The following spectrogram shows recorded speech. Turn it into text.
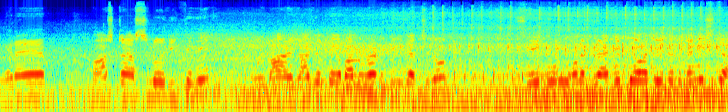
এখানে বাসটা আসছিল ওই দিক থেকে, ওই গাজল থেকে বালুরঘাটের দিকে যাচ্ছিল। সেই মোড় ওখানে ব্র্যাকেট দেওয়া আছে, এখানে ম্যানেজটা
